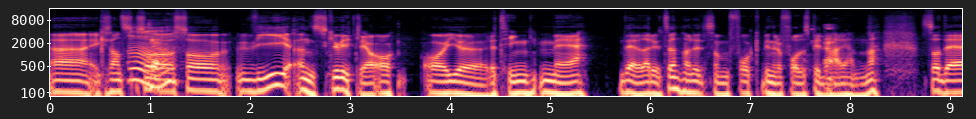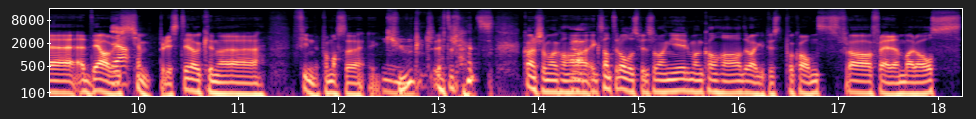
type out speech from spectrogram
Uh, ikke sant? Så, Mm. så vi ønsker jo virkelig å, å gjøre ting med dere der ute, når liksom, folk begynner å få det spillet her i hendene. Så det, det har vi Ja. kjempelyst til, å kunne finne på masse kult, rett og slett. Kanskje man kan ha ikke sant, rollespillsalonger, man kan ha dragepust på cons fra flere enn bare oss.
